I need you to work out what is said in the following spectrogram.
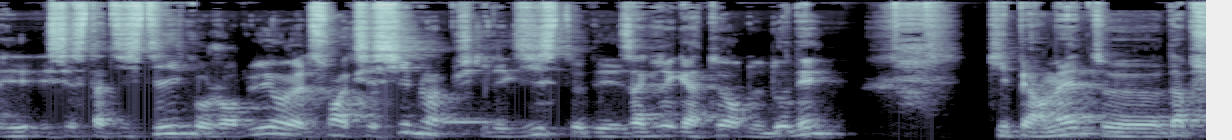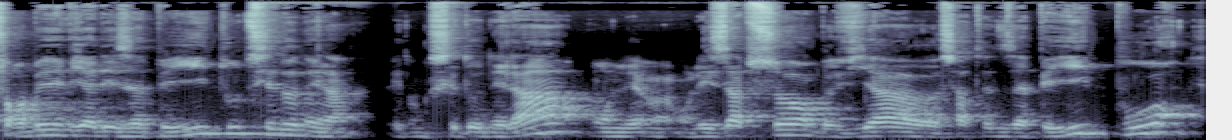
Et, ces statistiques, aujourd'hui, elles sont accessibles hein, puisqu'il existe des agrégateurs de données qui permettent euh, d'absorber via des API toutes ces données-là. Et donc ces données-là, on, les, absorbe via euh, certaines API pour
